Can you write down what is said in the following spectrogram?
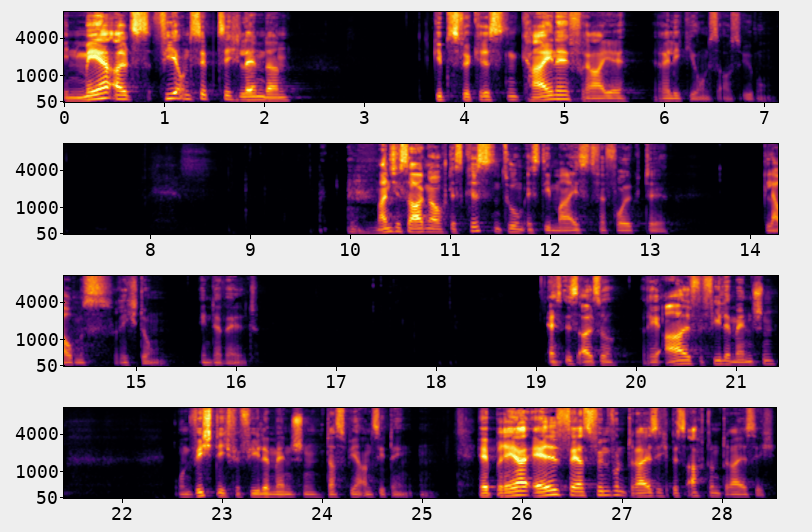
In mehr als 74 Ländern gibt es für Christen keine freie Religionsausübung. Manche sagen auch, das Christentum ist die meistverfolgte Glaubensrichtung in der Welt. Es ist also real für viele Menschen und wichtig für viele Menschen, dass wir an sie denken. Hebräer 11, Vers 35 bis 38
